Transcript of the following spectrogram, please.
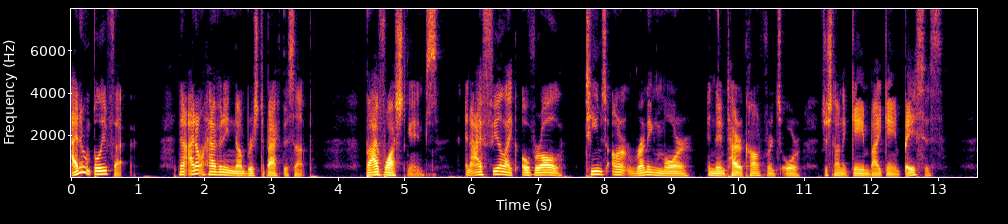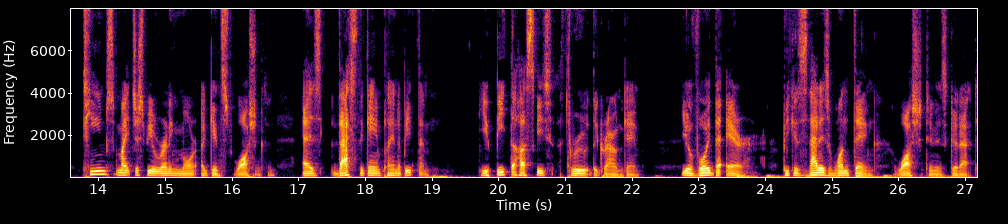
I don't believe that. Now, I don't have any numbers to back this up, but I've watched games, and I feel like overall, teams aren't running more in the entire conference or just on a game by game basis. Teams might just be running more against Washington, as that's the game plan to beat them. You beat the Huskies through the ground game. You avoid the air, because that is one thing Washington is good at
